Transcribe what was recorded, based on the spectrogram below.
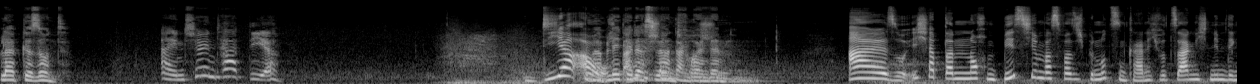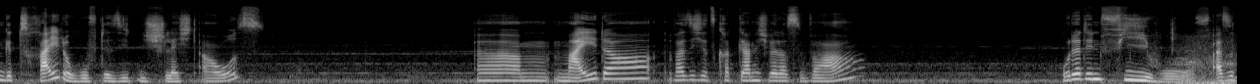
Bleib gesund. Einen schönen Tag dir. Dir auch. Überblicke das Dankeschön, Land, Dankeschön. Freundin. Also, ich habe dann noch ein bisschen was, was ich benutzen kann. Ich würde sagen, ich nehme den Getreidehof. Der sieht nicht schlecht aus. Ähm, Maida, weiß ich jetzt gerade gar nicht, wer das war. Oder den Viehhof. Also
